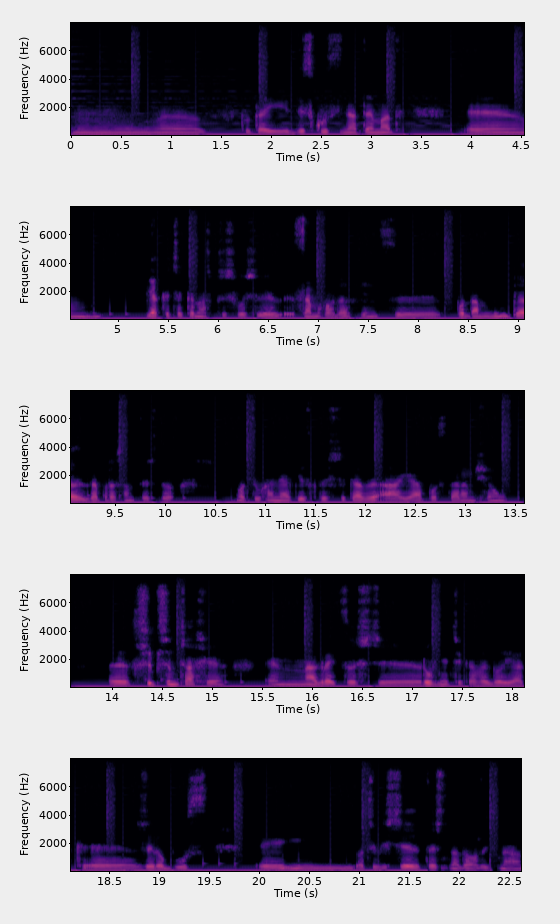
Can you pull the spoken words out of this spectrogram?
mm, tutaj dyskusji na temat jaka czeka nas przyszłość w samochodach, więc podam linkę. Zapraszam też do odsłuchania, jak jest ktoś ciekawy, a ja postaram się w szybszym czasie nagrać coś równie ciekawego jak żyrobus i oczywiście też nadążyć na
